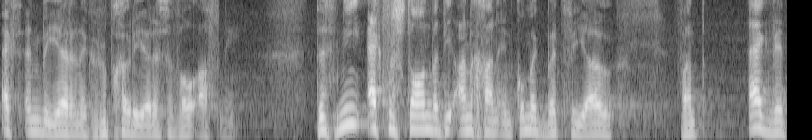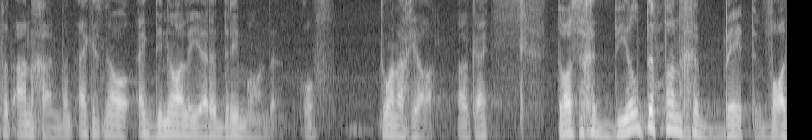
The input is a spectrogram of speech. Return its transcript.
ek's in beheer en ek roep gou die Here se wil af nie. Dis nie ek verstaan wat hier aangaan en kom ek bid vir jou want ek weet wat aangaan want ek is nou al ek dien nou al die Here 3 maande of 20 jaar. Okay. Daar's 'n gedeelte van gebed waar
